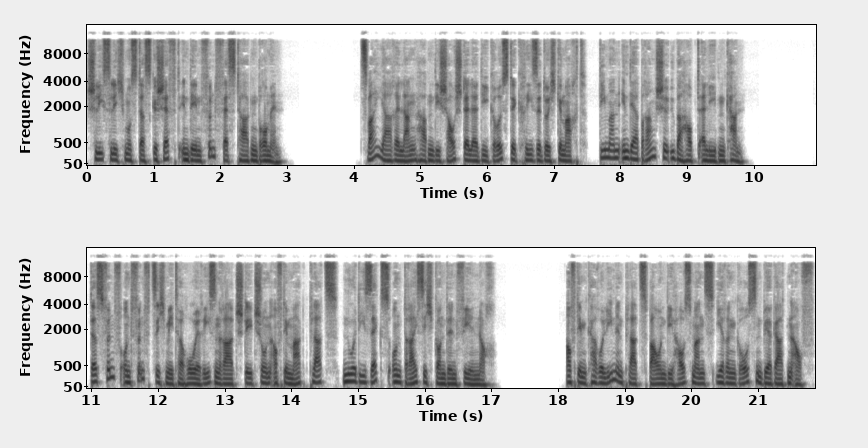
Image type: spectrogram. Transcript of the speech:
schließlich muss das Geschäft in den fünf Festtagen brummen. Zwei Jahre lang haben die Schausteller die größte Krise durchgemacht, die man in der Branche überhaupt erleben kann. Das 55 Meter hohe Riesenrad steht schon auf dem Marktplatz, nur die 36 Gondeln fehlen noch. Auf dem Karolinenplatz bauen die Hausmanns ihren großen Biergarten auf.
